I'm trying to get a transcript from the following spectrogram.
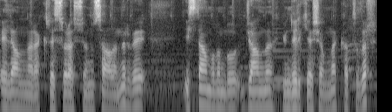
ele alınarak restorasyonu sağlanır ve İstanbul'un bu canlı gündelik yaşamına katılır.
